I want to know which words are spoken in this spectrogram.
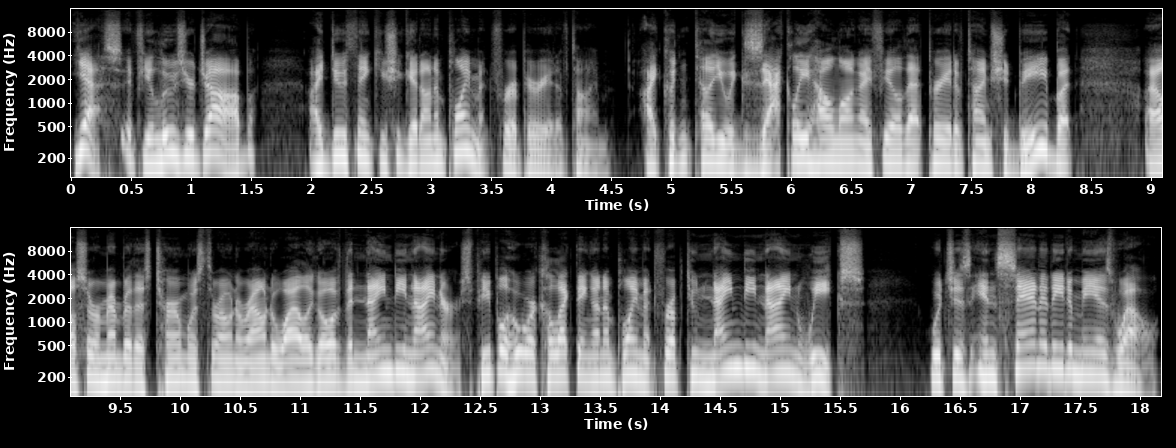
yes, if you lose your job, I do think you should get unemployment for a period of time. I couldn't tell you exactly how long I feel that period of time should be, but I also remember this term was thrown around a while ago of the 99ers, people who were collecting unemployment for up to 99 weeks, which is insanity to me as well.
